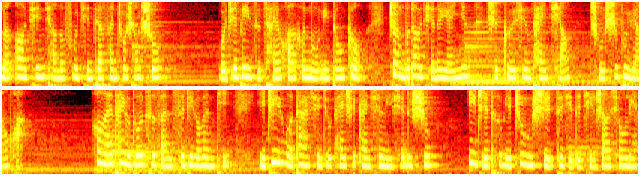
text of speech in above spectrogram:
冷傲坚强的父亲在饭桌上说。我这辈子才华和努力都够，赚不到钱的原因是个性太强，处事不圆滑。后来他又多次反思这个问题，以至于我大学就开始看心理学的书，一直特别重视自己的情商修炼。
